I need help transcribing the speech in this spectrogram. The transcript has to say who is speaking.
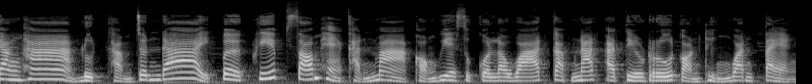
Speaker 1: ยังห้าหลุดขำจนได้ เปิดคลิปซ้อมแห่ขันหมากของเวียสุกลวัฒกับนัดอติรุธก่อนถึงวันแต่ง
